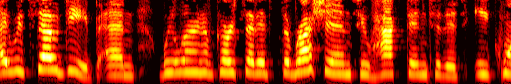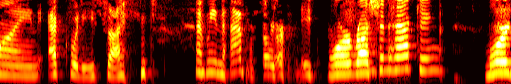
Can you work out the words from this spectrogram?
it was so deep. And we learn, of course, that it's the Russians who hacked into this equine equity site. I mean, that's. More Russian hacking, more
